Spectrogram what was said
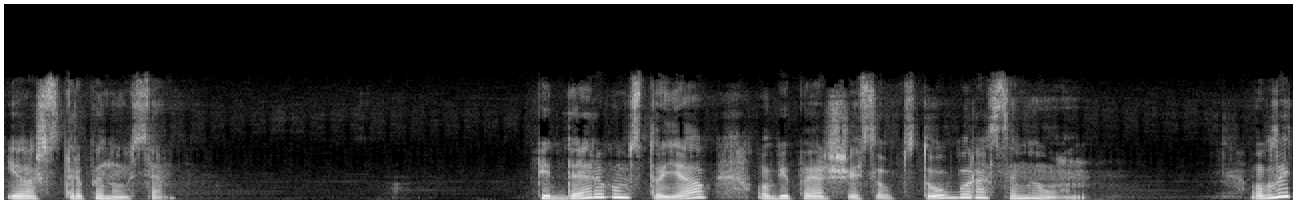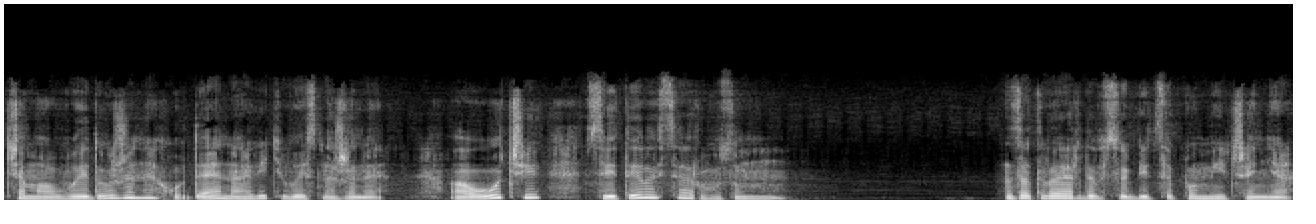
і аж стрепенувся. Під деревом стояв, обіпершись об стовбура Симеон. Обличчя мав видовжене, худе, навіть виснажене, а очі світилися розумом. Затвердив собі це помічення.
